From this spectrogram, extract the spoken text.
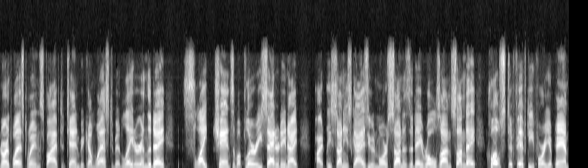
Northwest winds 5 to 10 become west a bit later in the day. Slight chance of a flurry Saturday night. Partly sunny skies, even more sun as the day rolls on Sunday. Close to 50 for you, Pam.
